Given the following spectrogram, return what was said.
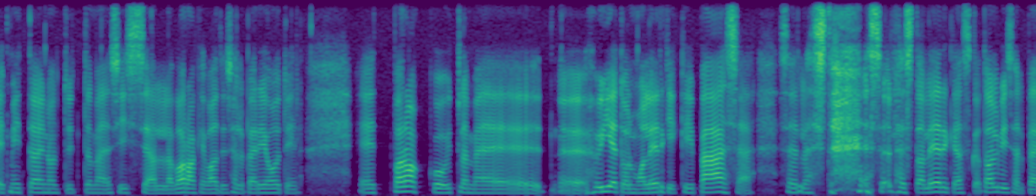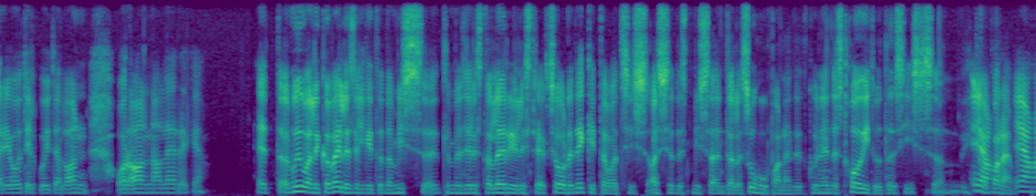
et mitte ainult, ütleme siis seal varakevadisel perioodil. et paraku ütleme, õietolmuallergik ei pääse sellest, sellest allergiast ka talvisel perioodil, kui tal on oraalne allergia et on võimalik ka välja selgitada, mis ütleme, sellist allergilist reaktsiooni tekitavad siis asjadest, mis sa endale suhu paned, et kui nendest hoiduda, siis on ikka ja, parem. ja,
